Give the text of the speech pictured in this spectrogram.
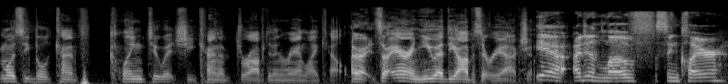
most people kind of cling to it. She kind of dropped it and ran like hell. All right, so Aaron, you had the opposite reaction. Yeah, I didn't love Sinclair.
